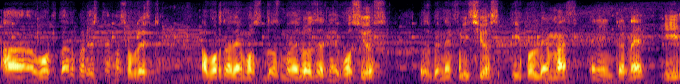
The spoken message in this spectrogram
a abordar varios temas sobre esto. Abordaremos los modelos de negocios, los beneficios y problemas en Internet y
